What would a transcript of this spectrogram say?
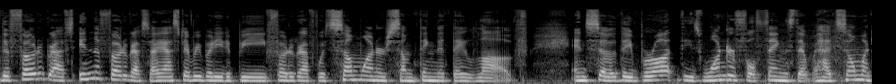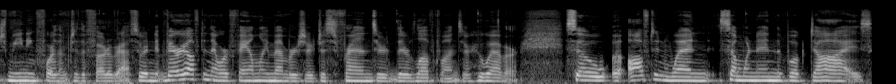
the photographs, in the photographs, I asked everybody to be photographed with someone or something that they love. And so they brought these wonderful things that had so much meaning for them to the photographs. And very often they were family members or just friends or their loved ones or whoever. So uh, often when someone in the book dies,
